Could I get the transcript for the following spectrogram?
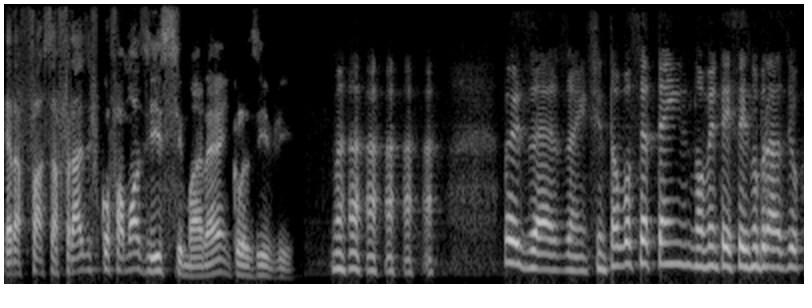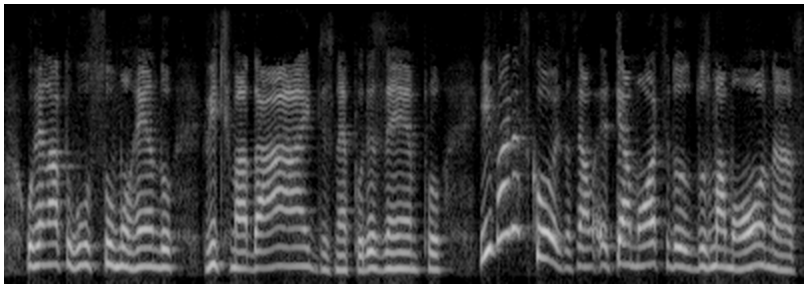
Era, essa frase ficou famosíssima, né? Inclusive. pois é, gente. Então você tem 96 no Brasil, o Renato Russo morrendo vítima da AIDS, né? Por exemplo. E várias coisas. Tem a morte do, dos mamonas,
